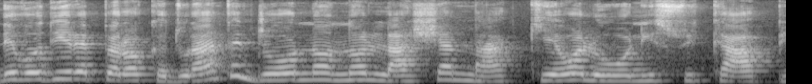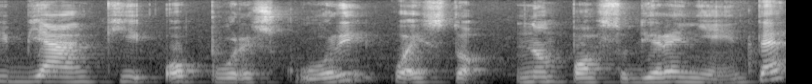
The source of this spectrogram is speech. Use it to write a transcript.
devo dire però che durante il giorno non lascia macchie o aloni sui capi bianchi oppure scuri questo non posso dire niente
